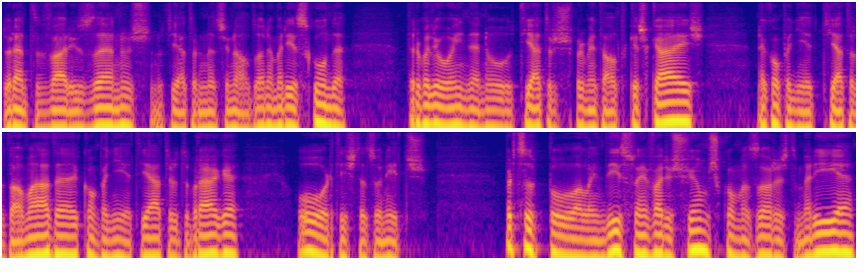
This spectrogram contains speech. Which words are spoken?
durante vários anos no Teatro Nacional Dona Maria II. Trabalhou ainda no Teatro Experimental de Cascais, na Companhia de Teatro de Almada, Companhia de Teatro de Braga ou Artistas Unidos. Participou, além disso, em vários filmes como As Horas de Maria,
